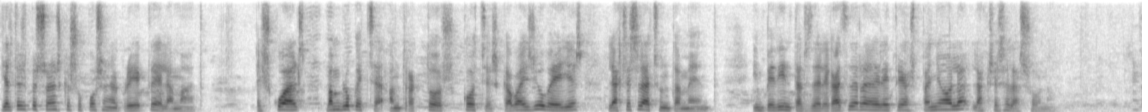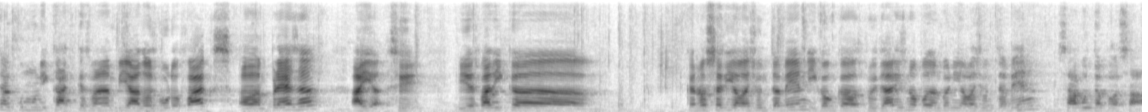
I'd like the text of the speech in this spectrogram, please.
i altres persones que s'oposen al projecte de la MAT, els quals van bloquejar amb tractors, cotxes, cavalls i ovelles l'accés a l'Ajuntament, impedint als delegats de Red Elèctrica Espanyola l'accés a la zona. Ens han comunicat que es van enviar dos burofax a l'empresa, ai, sí, i es va dir que, que no seria a l'Ajuntament i com que els propietaris no poden venir a l'Ajuntament, s'ha hagut de plaçar.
